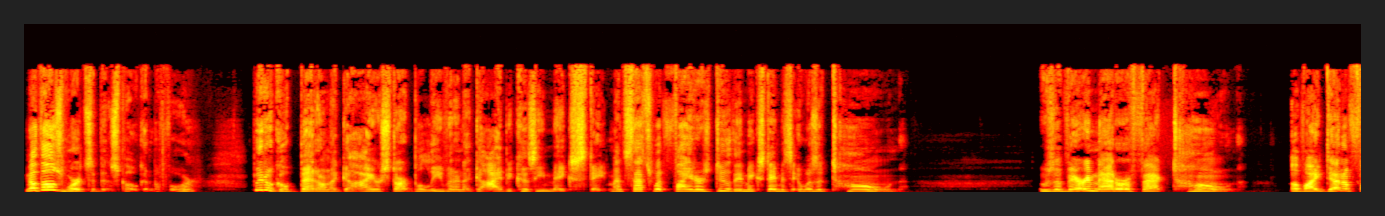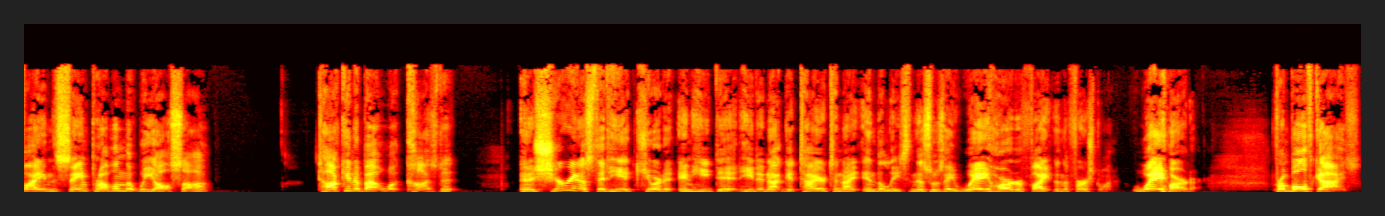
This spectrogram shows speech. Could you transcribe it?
Now, those words have been spoken before. We don't go bet on a guy or start believing in a guy because he makes statements. That's what fighters do. They make statements. It was a tone. It was a very matter of fact tone of identifying the same problem that we all saw, talking about what caused it, and assuring us that he had cured it. And he did. He did not get tired tonight in the least. And this was a way harder fight than the first one. Way harder from both guys.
